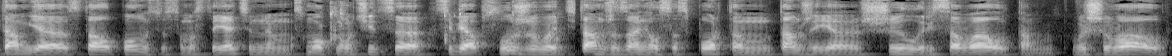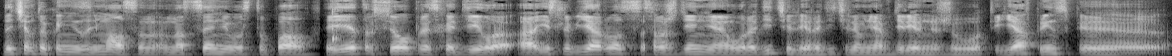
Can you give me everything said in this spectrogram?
Там я стал полностью самостоятельным, смог научиться себя обслуживать, там же занялся спортом, там же я шил, рисовал, там, вышивал, да чем только не занимался, на сцене выступал. И это все происходило. А если бы я рос с рождения у родителей, родители у меня в деревне живут, я, в принципе,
